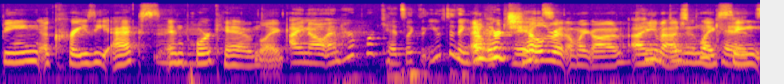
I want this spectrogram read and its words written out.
being a crazy ex, and poor Kim, like, Mm-hmm. I know, and her poor kids. Like you have to think and about her the kids. children. Oh my god, I- can you imagine like seeing?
